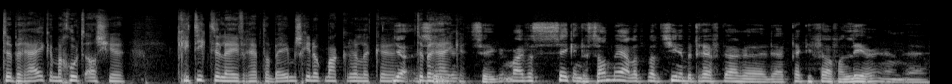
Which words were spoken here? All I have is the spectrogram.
te bereiken. Maar goed, als je kritiek te leveren hebt, dan ben je misschien ook makkelijk ja, te zeker, bereiken. Zeker, maar het was zeker interessant. Nou ja, wat, wat China betreft, daar, daar trekt hij fel van leer. En,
